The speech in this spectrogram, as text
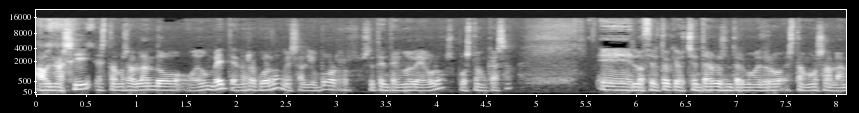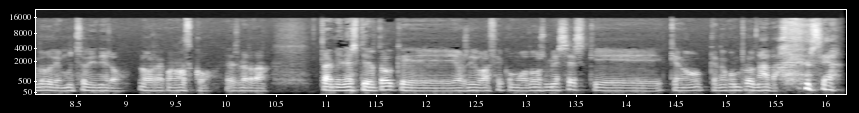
Aún así, estamos hablando, o de un 20, no recuerdo, me salió por 79 euros puesto en casa. Eh, lo cierto que 80 euros un termómetro estamos hablando de mucho dinero, lo reconozco, es verdad. También es cierto que, ya os digo, hace como dos meses que, no, que no compro nada. o sea,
